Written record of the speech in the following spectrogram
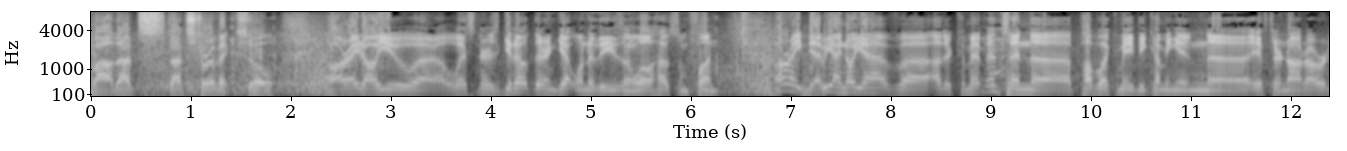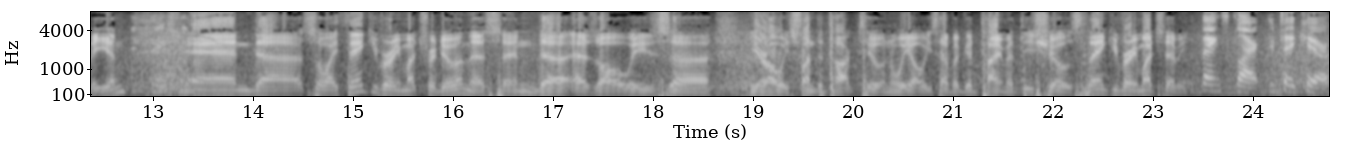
Wow, that's that's terrific. So, all right, all you uh, listeners, get out there and get one of these, and we'll have some fun. All right, Debbie. I know you have uh, other commitments, and the public may be coming in uh, if they're not already in. And uh, so I thank you very much for doing this. And uh, as always, uh, you're always fun to talk to, and we always have a good time at these shows. Thank you very much, Debbie. Thanks, Clark. You take care.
